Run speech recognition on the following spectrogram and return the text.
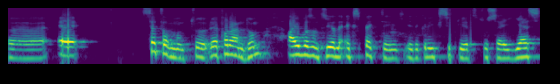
a settlement to referendum, I wasn't really expecting the Greek Cypriots to say yes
